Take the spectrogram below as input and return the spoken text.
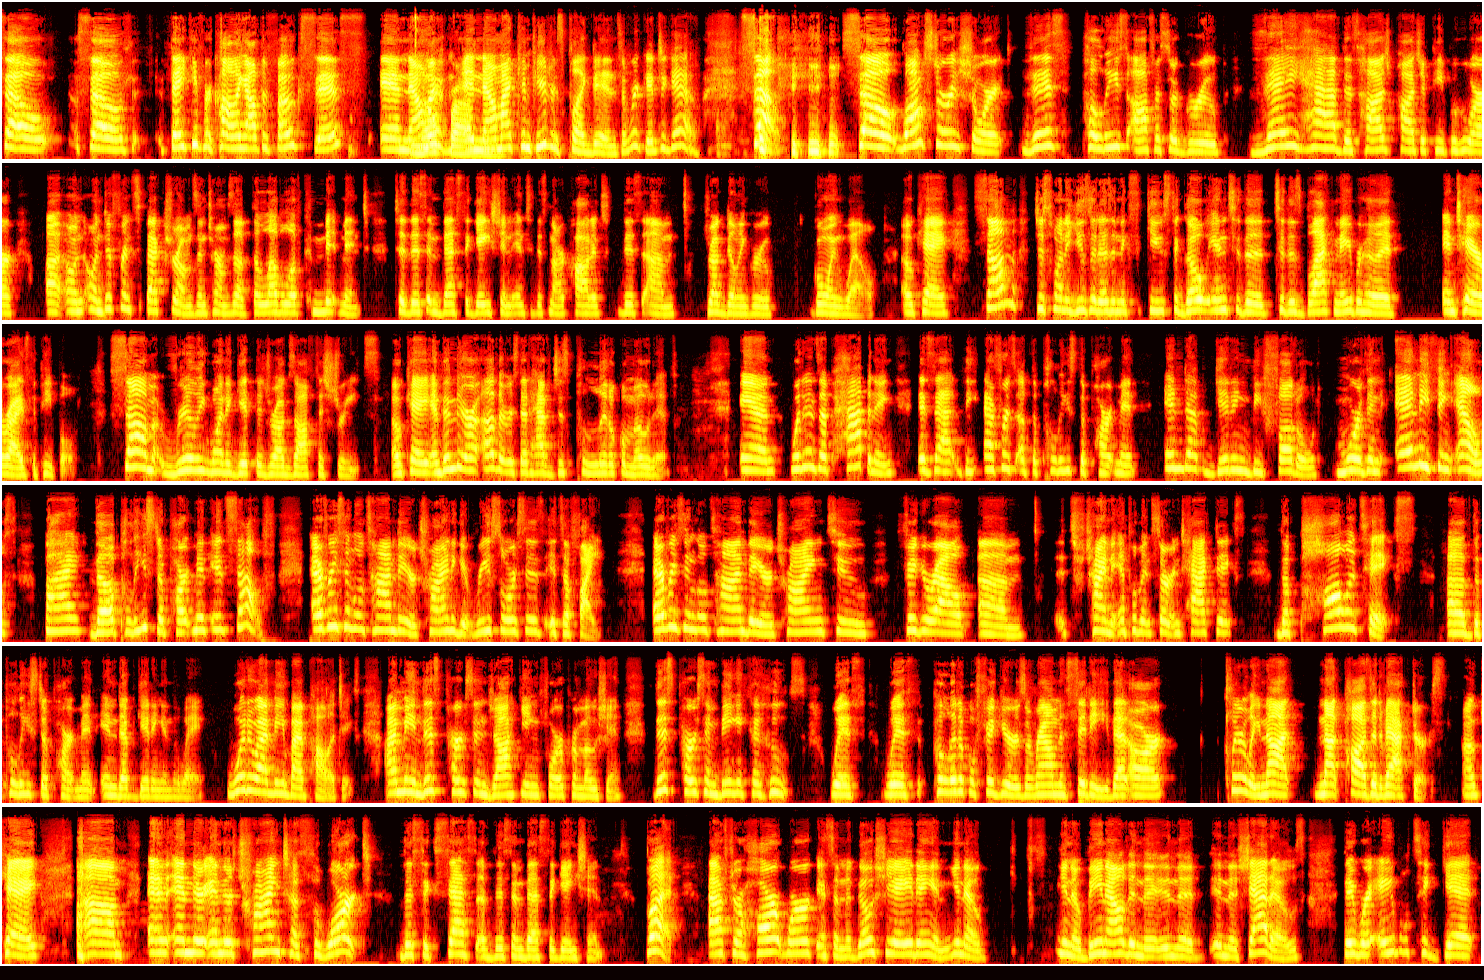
So, so thank you for calling out the folks, sis. And now no my problem. and now my computer's plugged in so we're good to go. So so long story short this police officer group they have this hodgepodge of people who are uh, on, on different spectrums in terms of the level of commitment to this investigation into this narcotics this um, drug dealing group going well okay? Some just want to use it as an excuse to go into the to this black neighborhood and terrorize the people some really want to get the drugs off the streets, okay? And then there are others that have just political motive. And what ends up happening is that the efforts of the police department end up getting befuddled more than anything else by the police department itself. Every single time they are trying to get resources, it's a fight. Every single time they are trying to figure out, um, trying to implement certain tactics, the politics of the police department end up getting in the way. What do I mean by politics? I mean this person jockeying for a promotion, this person being in cahoots with with political figures around the city that are clearly not not positive actors okay um and and they're and they're trying to thwart the success of this investigation but after hard work and some negotiating and you know you know being out in the in the in the shadows they were able to get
